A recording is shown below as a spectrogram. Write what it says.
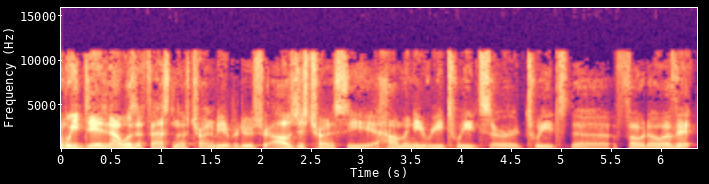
We did, and I wasn't fast enough trying to be a producer. I was just trying to see how many retweets or tweets the photo of it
